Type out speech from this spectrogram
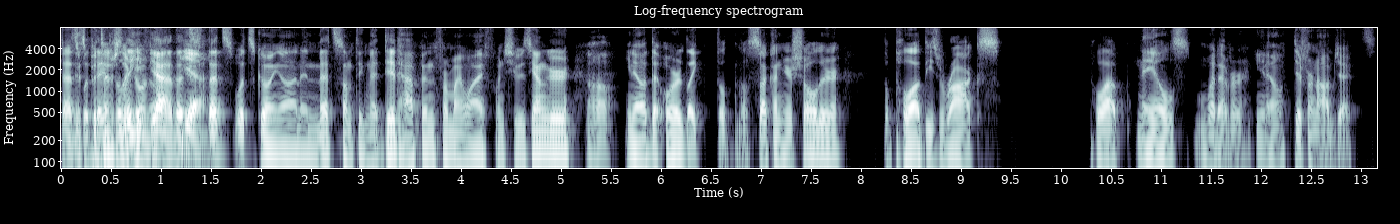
that's It's what they potentially believe. going on. yeah that's Yeah. that's what's going on and that's something that did happen for my wife when she was younger. Uh, you know that or like they'll, they'll suck on your shoulder they'll pull out these rocks pull out nails whatever you know different objects.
